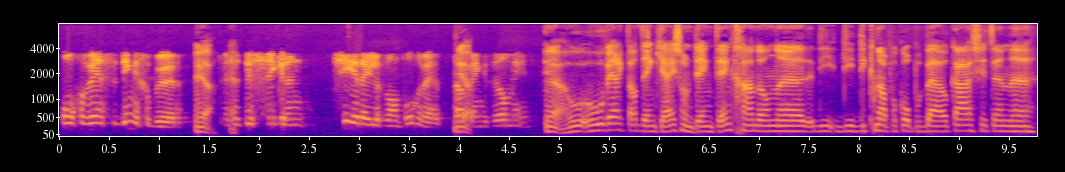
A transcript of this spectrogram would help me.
ongewenste dingen gebeuren. Ja. Dus het is zeker een zeer relevant onderwerp. Daar ben ik het wel mee eens. Ja, hoe, hoe werkt dat, denk jij, zo'n denk-denk? Gaan dan uh, die, die, die knappe koppen bij elkaar zitten en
